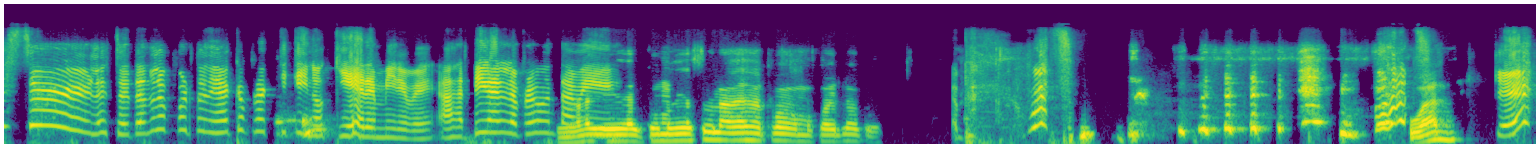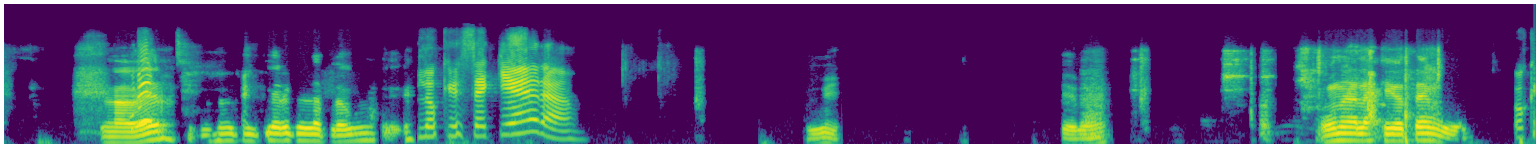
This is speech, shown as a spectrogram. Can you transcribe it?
Mister. Le estoy dando la oportunidad que practique y no quiere, mire, ve. Ajá, dígale la pregunta a mí. yo- como yo sola vez me pongo como soy loco. What? ¿Qué? A ver, ¿qué quiere que le pregunte? Lo que usted quiera. Uy. Pero, una de las que yo tengo, Ok,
